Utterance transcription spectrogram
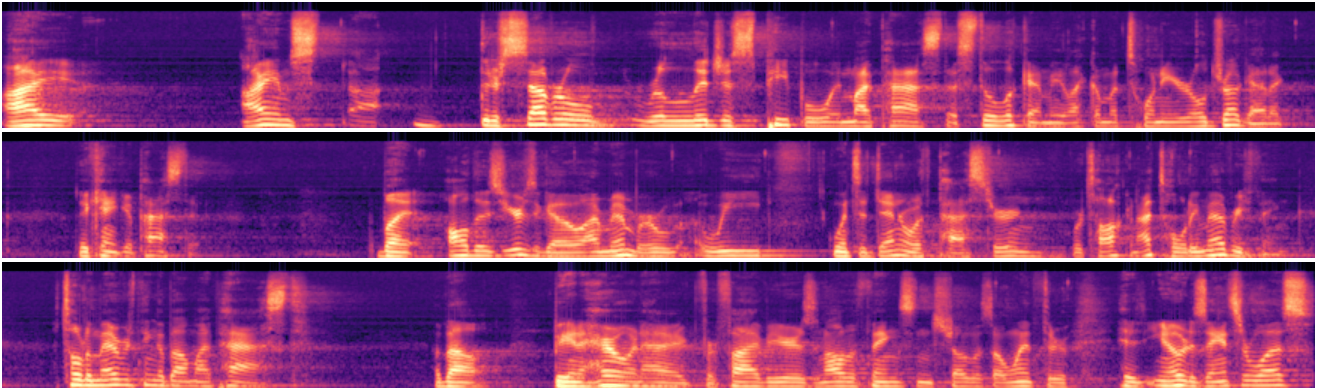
I, I am, uh, there's several religious people in my past that still look at me like I'm a 20 year old drug addict. They can't get past it. But all those years ago, I remember we went to dinner with Pastor and we're talking. I told him everything. I told him everything about my past about being a heroin addict for five years and all the things and struggles I went through. His, you know what his answer was?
